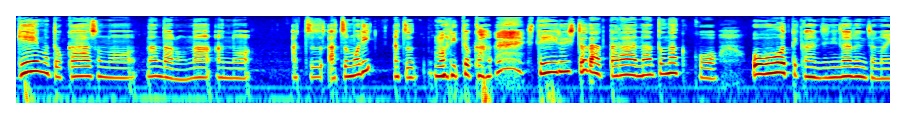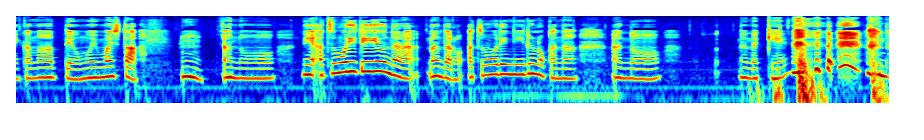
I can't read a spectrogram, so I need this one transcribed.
ゲームとか、その、なんだろうな、あの、あつ、あつ森あつ森とか している人だったら、なんとなくこう、おーって感じになるんじゃないかなって思いました。うん。あのーね、あつ森で言うなら、なんだろう、あつ森にいるのかな？あのー なんだっけ？あの、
